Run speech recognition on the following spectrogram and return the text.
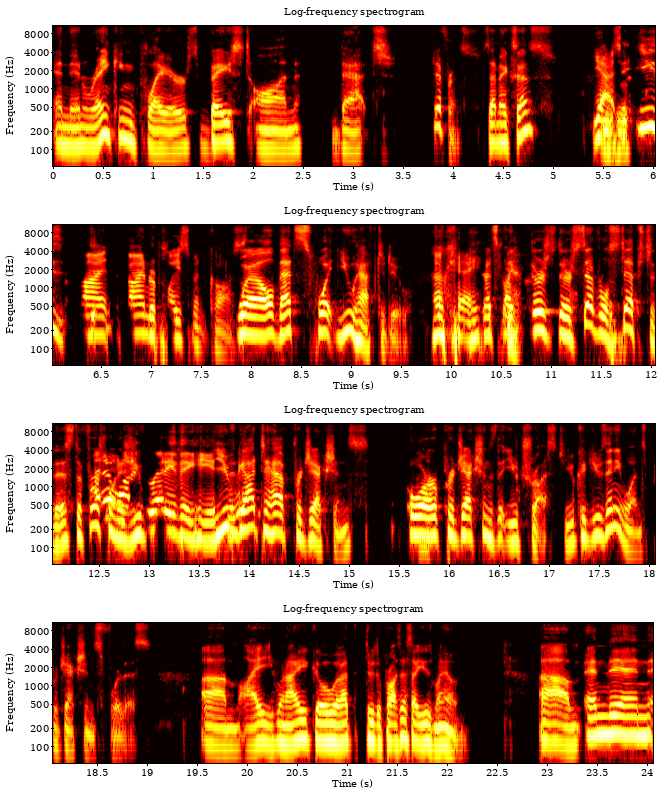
and then ranking players based on that difference. Does that make sense? Yeah, It's easy. define, define replacement cost. Well, that's what you have to do. okay. That's like there's there's several steps to this. The first I don't one is you do anything, Heath. you've got to have projections or projections that you trust. You could use anyone's projections for this. Um, I when I go out through the process, I use my own. Um, and then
